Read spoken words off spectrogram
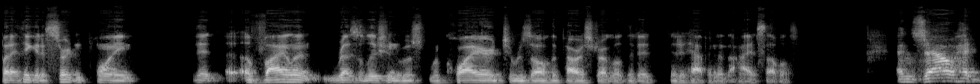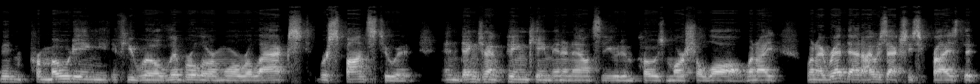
but I think at a certain point that a violent resolution was required to resolve the power struggle that had, that had happened at the highest levels. And Zhao had been promoting, if you will, liberal or more relaxed response to it. And Deng Xiaoping came in and announced that he would impose martial law. When I when I read that, I was actually surprised that,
